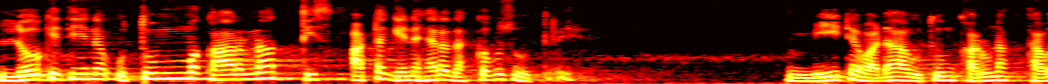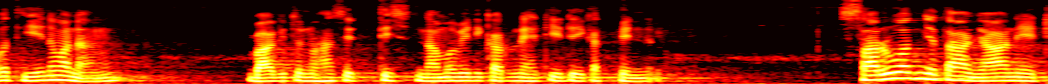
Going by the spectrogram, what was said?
ලෝකෙ තියෙන උතුම්ම කාරණා තිස් අට ගෙනහැර දක්වපු සූත්‍රයේ. මීට වඩා උතුම් කරුණක් තව තියෙනවනං භාගිතුන් වහසේ තිස් නමවෙනි කරුණ හැටියට එකත් පෙන්න්නන. සරුවඥතා ඥානයට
